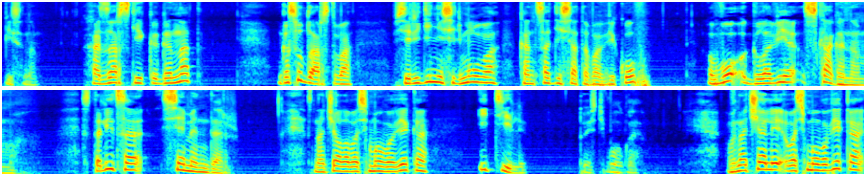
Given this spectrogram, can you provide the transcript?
писано: Хазарский каганат государство в середине 7 конца X веков во главе с Каганом. Столица Семендер. С начала 8 века Итиль, то есть Волга. В начале VIII века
